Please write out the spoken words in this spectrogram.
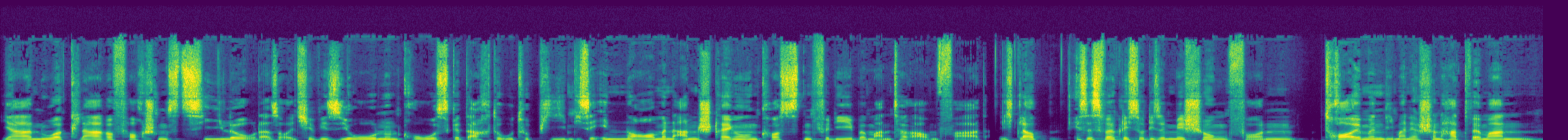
ja nur klare Forschungsziele oder solche Visionen und großgedachte Utopien, diese enormen Anstrengungen und Kosten für die bemannte Raumfahrt. Ich glaube, es ist wirklich so diese Mischung von Träumen, die man ja schon hat, wenn man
